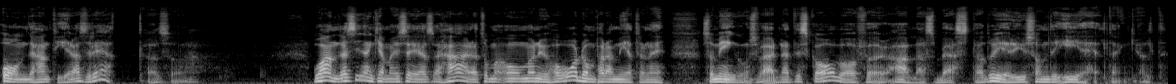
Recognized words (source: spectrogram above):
Om det hanteras rätt alltså. Å andra sidan kan man ju säga så här att om man, om man nu har de parametrarna som ingångsvärden, att det ska vara för allas bästa, då är det ju som det är helt enkelt.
